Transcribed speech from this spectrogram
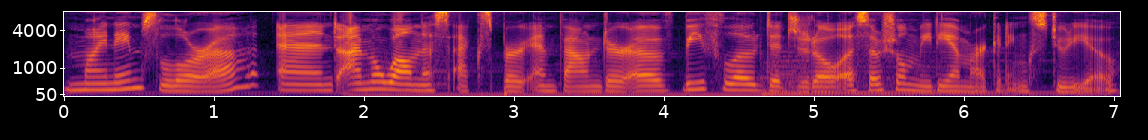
My name's Laura, and I'm a wellness expert and founder of BeFlow Digital, a social media marketing studio.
